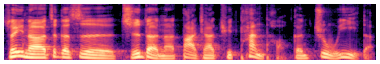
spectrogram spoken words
所以呢，这个是值得呢大家去探讨跟注意的。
